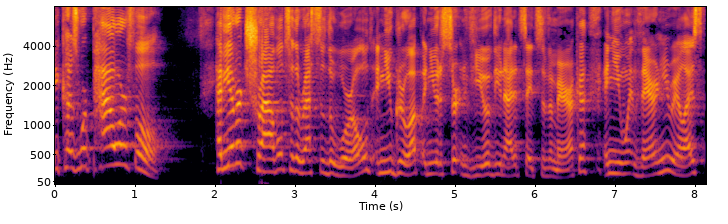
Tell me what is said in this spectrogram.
because we're powerful. Have you ever traveled to the rest of the world and you grew up and you had a certain view of the United States of America and you went there and you realized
